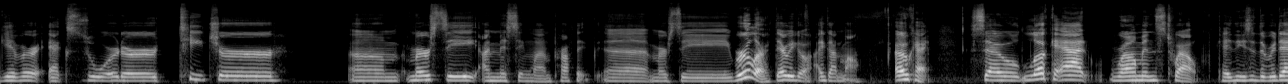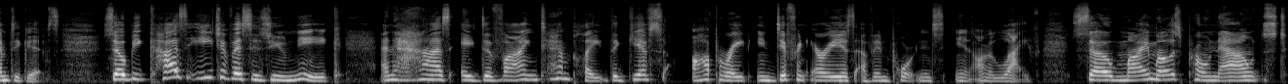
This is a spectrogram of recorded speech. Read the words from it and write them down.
giver, exhorter, teacher, um, mercy. I'm missing one. Prophet, uh, mercy, ruler. There we go. I got them all. Okay. So look at Romans 12. Okay, these are the redemptive gifts. So because each of us is unique and has a divine template, the gifts operate in different areas of importance in our life. So my most pronounced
